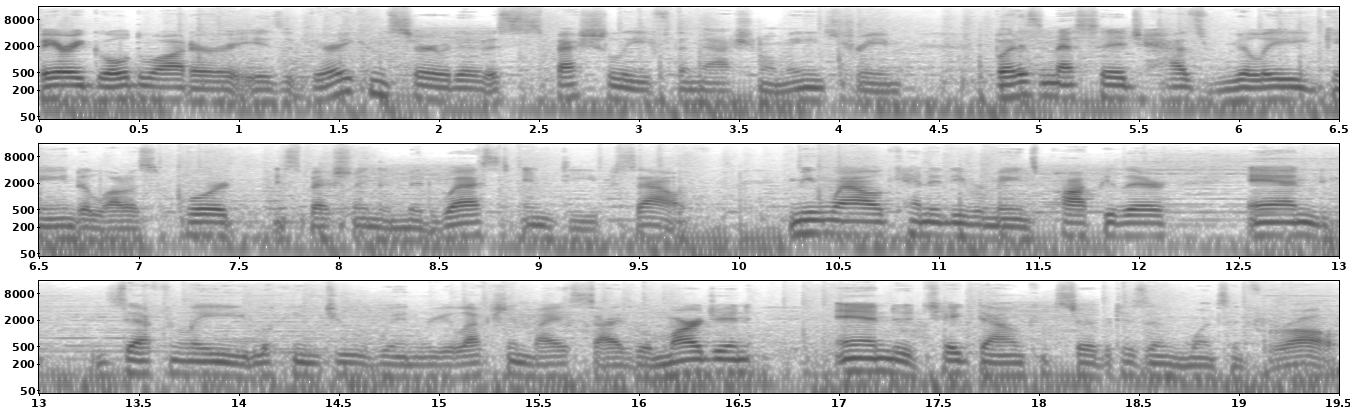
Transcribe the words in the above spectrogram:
Barry Goldwater is very conservative, especially for the national mainstream, but his message has really gained a lot of support, especially in the Midwest and Deep South. Meanwhile, Kennedy remains popular and definitely looking to win re election by a sizable margin and to take down conservatism once and for all.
